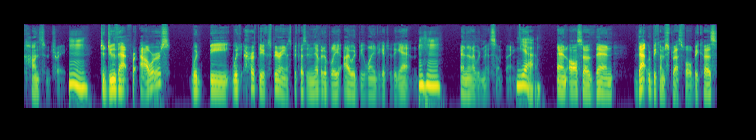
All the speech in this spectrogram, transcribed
concentrate. Mm. To do that for hours would be would hurt the experience because inevitably I would be wanting to get to the end, Mm-hmm. and then I would miss something. Yeah. And also, then that would become stressful because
